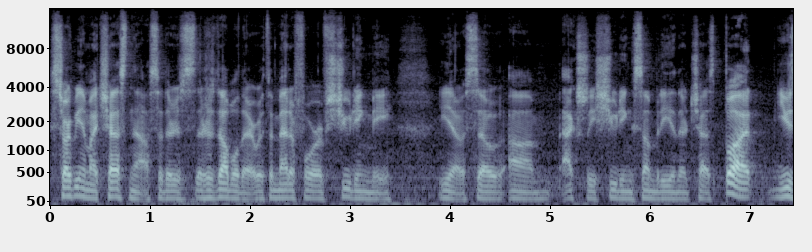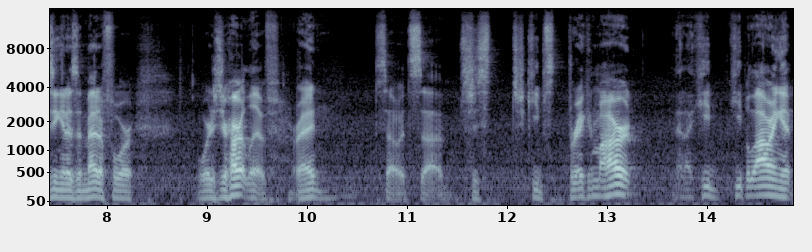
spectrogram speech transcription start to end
Struck me in my chest now. So there's there's a double there with the metaphor of shooting me, you know. So um, actually shooting somebody in their chest, but using it as a metaphor. where does your heart live, right? So it's uh, just she keeps breaking my heart, and I keep keep allowing it.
